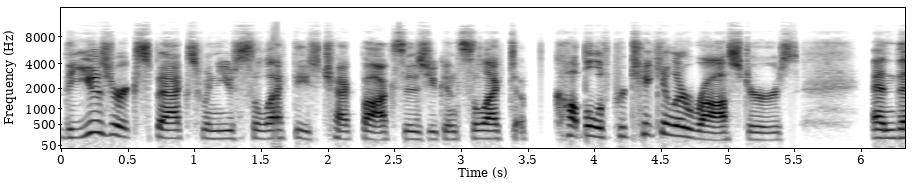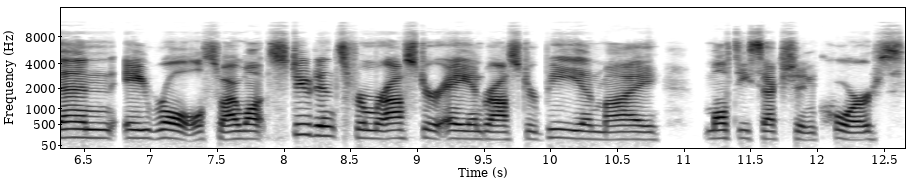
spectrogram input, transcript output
the user expects when you select these checkboxes, you can select a couple of particular rosters and then a role. So I want students from roster A and roster B in my multi-section course.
